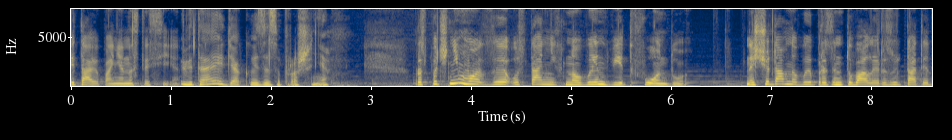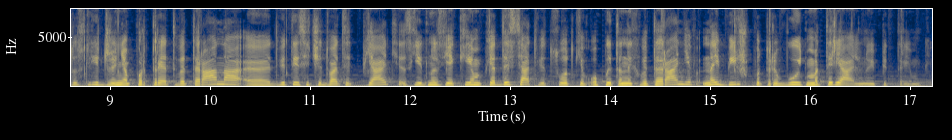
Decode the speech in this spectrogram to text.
Вітаю, пані Анастасія. Вітаю, дякую за запрошення. Розпочнімо з останніх новин від фонду. Нещодавно ви презентували результати дослідження портрет ветерана е, 2025, згідно з яким 50% опитаних ветеранів найбільш потребують матеріальної підтримки.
